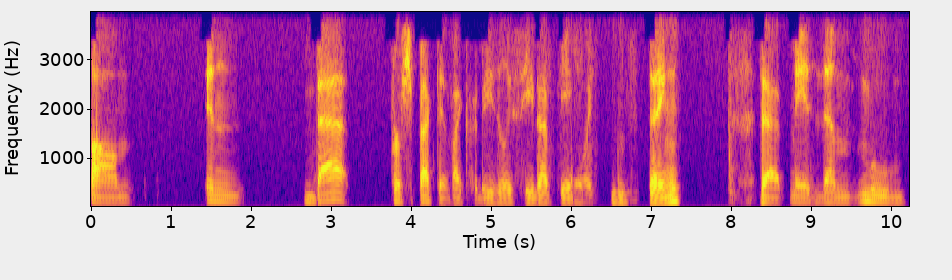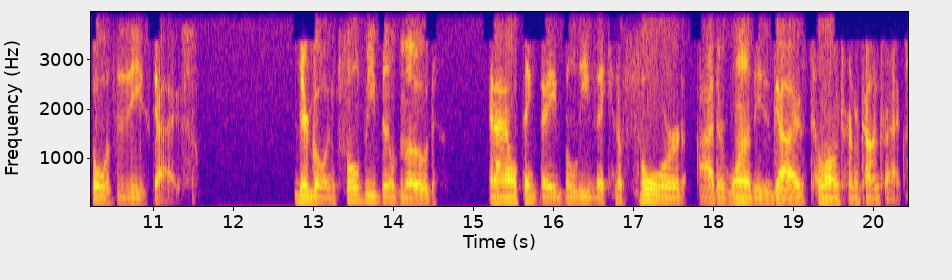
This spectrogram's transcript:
Um in that perspective, I could easily see that being like the thing that made them move both of these guys. They're going full rebuild mode, and I don't think they believe they can afford either one of these guys to long-term contracts.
